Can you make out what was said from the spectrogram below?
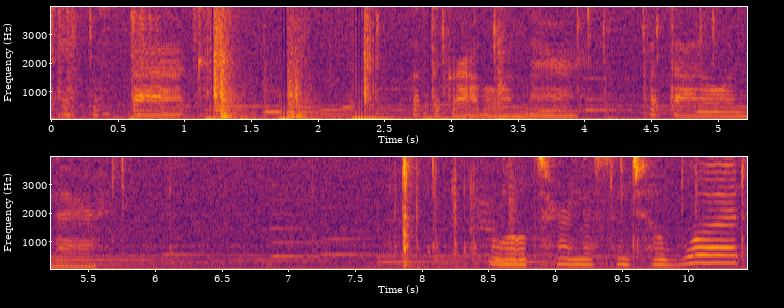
Take this back put the gravel in there, put that all in there. We'll turn this into wood.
